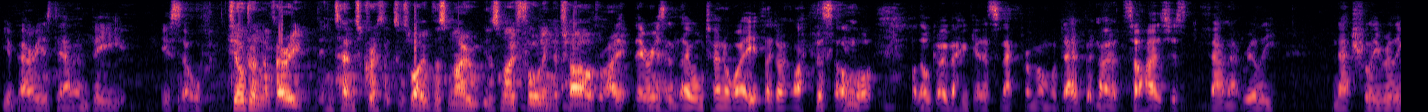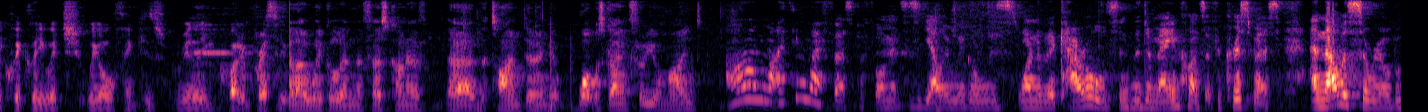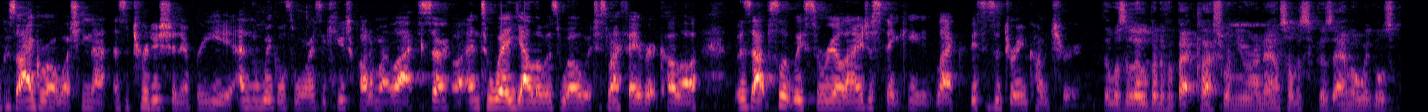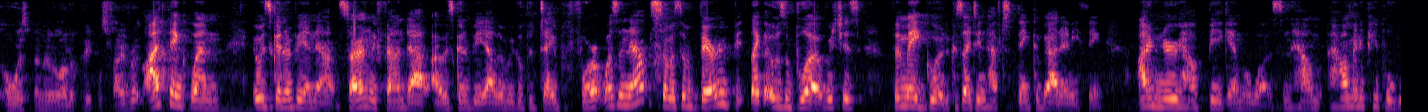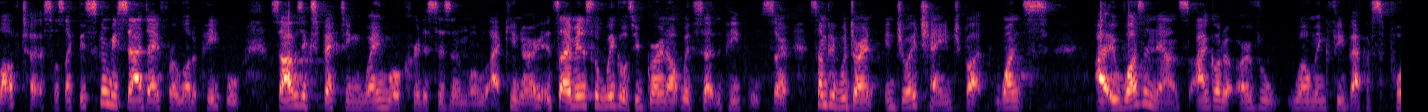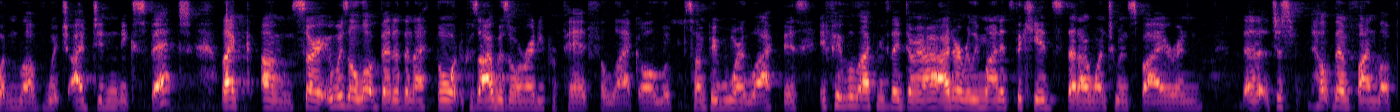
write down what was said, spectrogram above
your barriers down and be yourself. Children are very intense critics as well. There's no there's no fooling a child, right? There isn't. They will turn away if they don't like the song, or, or they'll go back and get a snack from mum or dad. But no, Tsehay's just found that really naturally, really quickly, which we all think is really quite impressive. Yellow Wiggle and the first kind of uh, the time doing it. What was going through your mind? Um, I think my first performance as Yellow Wiggle was one of the carols in the Domain concert for Christmas, and that was surreal because I grew up watching that as a tradition every year, and the Wiggles were always a huge part of my life. So, uh, and to wear yellow as well, which is my favorite color, was absolutely surreal. And I just thinking like this is a dream come true. There was a little bit of a backlash when you were announced, obviously, because Emma Wiggle's has always been a lot of people's favourite. I think when it was going to be announced, I only found out I was going to be Yellow Wiggle the day before it was announced. So it was a very like it was a blur, which is for me good because I didn't have to think about anything. I knew how big Emma was and how how many people loved her. So I was like, this is gonna be a sad day for a lot of people. So I was expecting way more criticism or like, you know, it's I mean it's the Wiggles. You've grown up with certain people, so some people don't enjoy change. But once it was announced, I got an overwhelming feedback of support and love, which I didn't expect. Like, um, so it was a lot better than I thought because I was already prepared for like, oh look, some people won't like this. If people like me, if they don't, I I don't really mind. It's the kids that I want to inspire and uh, just help them find love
